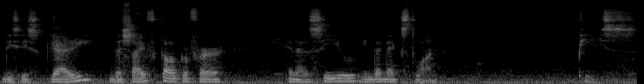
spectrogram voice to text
This is Gary, the Shy Photographer, and I'll see you in the next one. Peace.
